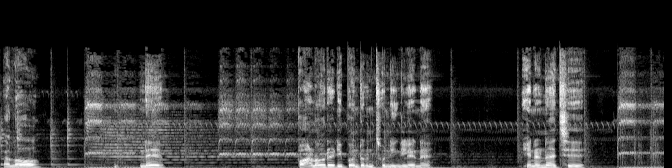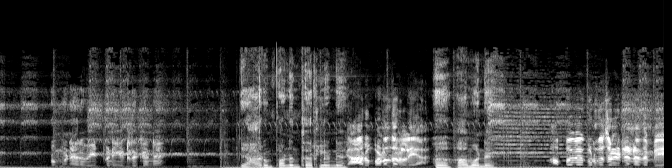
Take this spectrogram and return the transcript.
ஹலோ? அண்ணே பணம் ரெடி பண்றேன்னு சொன்னீங்களேண்ணே. நேரம் இருக்கேண்ணே யாரும் பணம் தரலண்ணே. யாரும் பணம் தரலையா? ஆமாண்ணே. அப்பவே கொடுக்க சொல்லிட்டேன் தம்பி.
